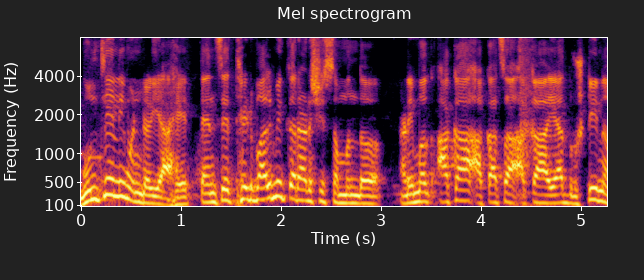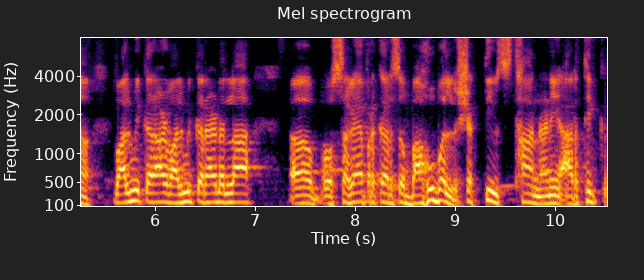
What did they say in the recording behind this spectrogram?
गुंतलेली मंडळी आहेत त्यांचे थेट वाल्मिक कराडशी संबंध आणि मग आका आकाचा आका या दृष्टीनं वाल्मिक कराड वाल्मिक कराडला सगळ्या प्रकारचं बाहुबल शक्ती स्थान आणि आर्थिक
